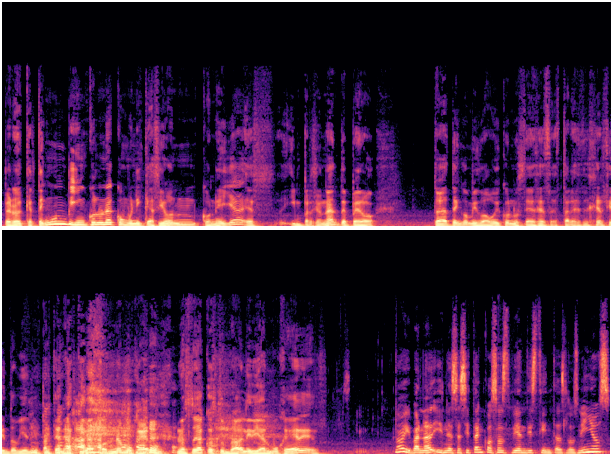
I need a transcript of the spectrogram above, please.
pero que tengo un vínculo, una comunicación con ella es impresionante, pero todavía tengo mi duda hoy con ustedes, es- estaré ejerciendo bien mi paternidad activa con una mujer, no estoy acostumbrado a lidiar mujeres. ¿no? Y van a- y necesitan cosas bien distintas los niños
